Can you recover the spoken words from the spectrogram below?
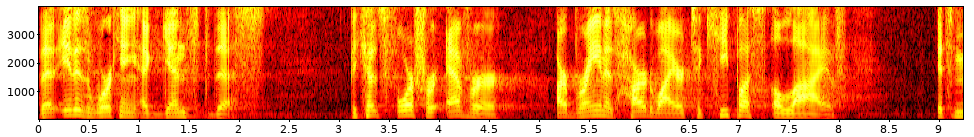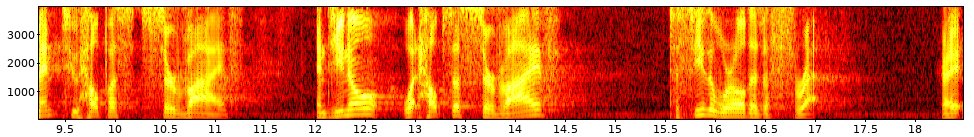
that it is working against this. Because for forever, our brain is hardwired to keep us alive. It's meant to help us survive. And do you know what helps us survive? To see the world as a threat, right?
